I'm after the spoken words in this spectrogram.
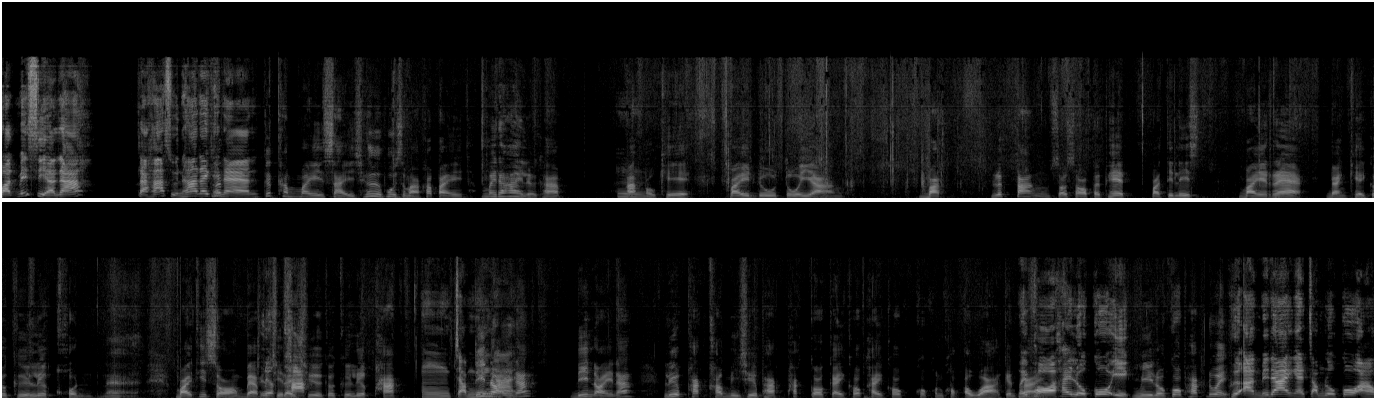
บัตรไม่เสียนะ แต่ 505 ได้คะแนน ก็ทำไมใส่ชื่อผู้สมัครเข้าไปไม่ได้เหรอครับอืมอะโอเค ไปดูตัวอย่าง บัตรเลือกตั้งสสประเภท party list ใบแรกแบ่งเขตก็คือเลือกคนนะใบที่สองแบบบัญชีรายชื่อก็คือเลือกพรรคอืมจำดีหน่อยง่ายนะ ดีหน่อยนะ เลือกพรรคเขามีชื่อพรรคพรรคกอไก่ขอไข่เขาเขาคนเขาเอาว่ากันๆไปไม่พอให้โลโก้อีกมีโลโก้พรรคด้วยเผื่ออ่านไม่ได้ไงจำโลโก้เอา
